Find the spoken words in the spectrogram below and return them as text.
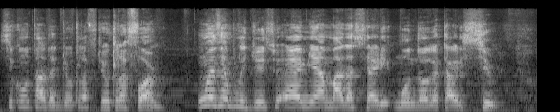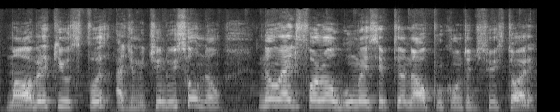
se contada de outra, de outra forma. Um exemplo disso é a minha amada série Monogatari Series, uma obra que os fãs, admitindo isso ou não, não é de forma alguma excepcional por conta de sua história.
